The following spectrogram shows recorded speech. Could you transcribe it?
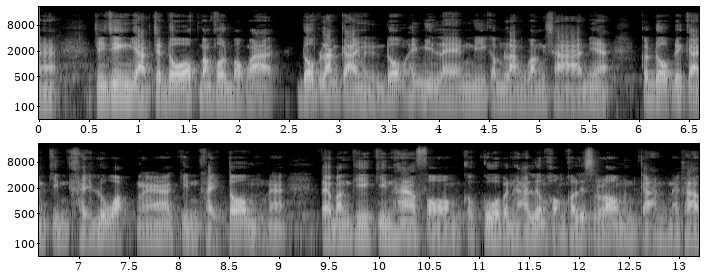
นะจริงๆ อยากจะโดบบางคนบอกว่าโดบร่างกายเหมือนถึงโดบให้มีแรงมีกำลังวังชาเนี่ยก็โดบด้วยการกินไข่ลวกนะกินไข่ต้มนะ แต่บางทีกิน 5 ฟองก็กลัวปัญหาเรื่องของคอเลสเตอรอลเหมือนกันนะครับ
